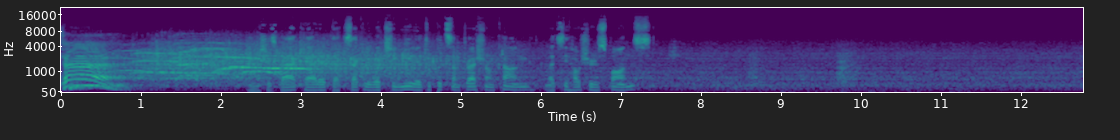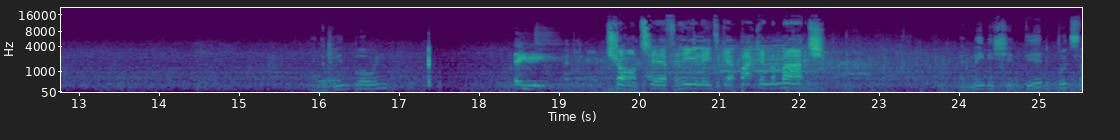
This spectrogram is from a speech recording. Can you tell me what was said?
And she's back at it. Exactly what she needed to put some pressure on Kang. Let's see how she responds. The wind blowing. Eight. Chance here for Healey to get back in the match. And maybe she did put some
